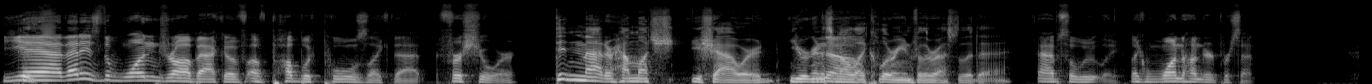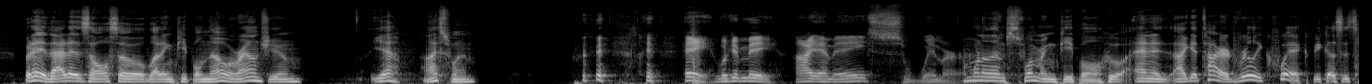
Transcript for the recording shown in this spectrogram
Yeah, that is the one drawback of, of public pools like that, for sure. Didn't matter how much you showered, you were going to No. smell like chlorine for the rest of the day. Absolutely. Like 100%. But hey, that is also letting people know around you. Yeah, I swim. hey, look at me. I am a swimmer. I'm one of them swimming people who, and it, I get tired really quick because it's,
